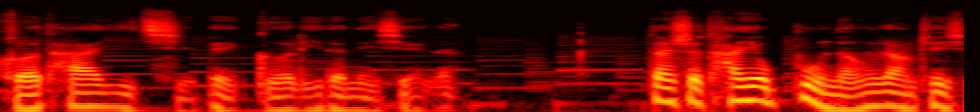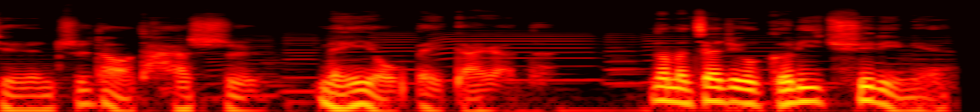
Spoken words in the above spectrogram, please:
和他一起被隔离的那些人，但是他又不能让这些人知道他是没有被感染的。那么在这个隔离区里面。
